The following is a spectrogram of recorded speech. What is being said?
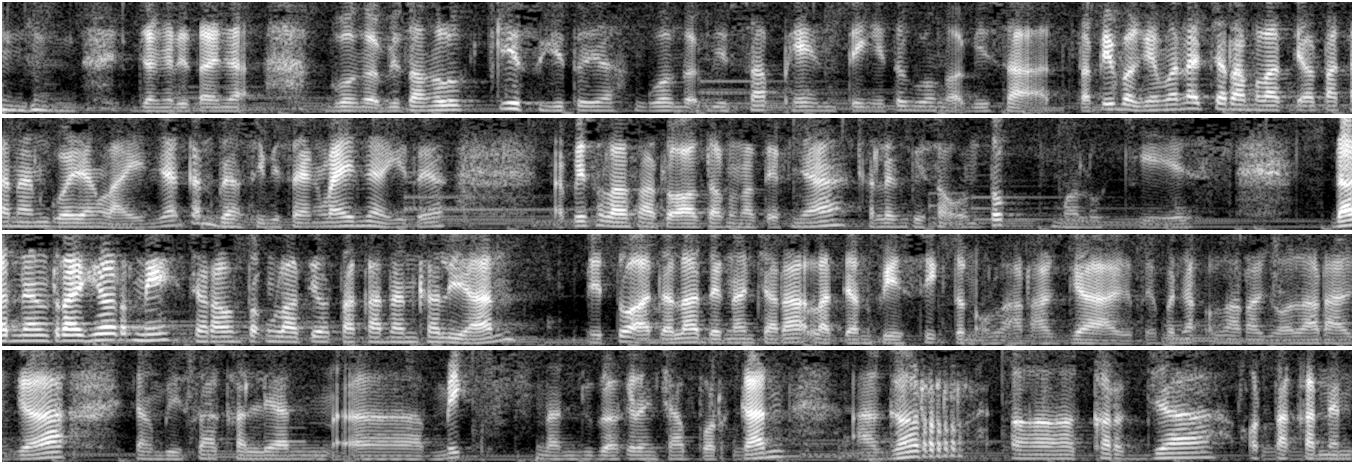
jangan ditanya gue nggak bisa ngelukis gitu ya. Gue nggak bisa painting itu gue nggak bisa. Tapi bagaimana cara melatih otak kanan gue yang lainnya? Kan masih bisa yang lainnya gitu ya. Tapi salah satu alternatifnya kalian bisa untuk melukis. Dan yang terakhir nih cara untuk melatih otak kanan kalian itu adalah dengan cara latihan fisik dan olahraga gitu ya. banyak olahraga-olahraga yang bisa kalian uh, mix dan juga kalian campurkan agar uh, kerja otak kanan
